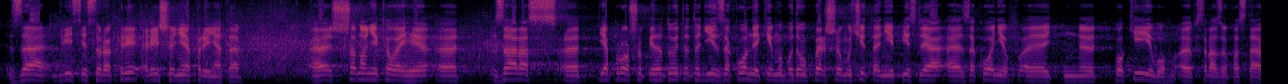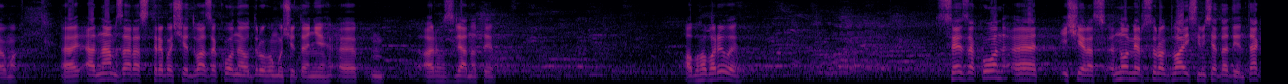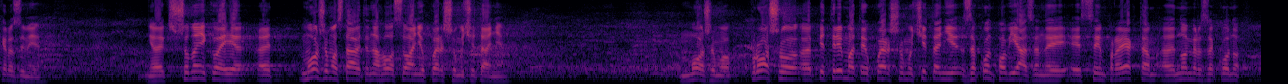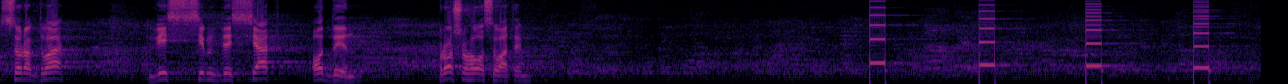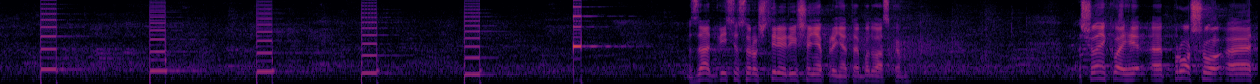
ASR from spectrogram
За 243 рішення прийнято. Е, Шановні колеги, е, зараз е, я прошу підготуйте тоді закон, який ми будемо в першому читанні після законів по Києву зразу поставимо. А нам зараз треба ще два закони у другому читанні розглянути. Обговорили? Це закон, і ще раз, номер 4281, так я розумію? Е, Шановні колеги, е, можемо ставити на голосування в першому читанні? Можемо. Прошу е, підтримати в першому читанні закон пов'язаний з цим проектом, номер закону 4281. Прошу голосувати. За 244 рішення прийнято. Будь ласка. Шановні колеги, е, прошу е,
